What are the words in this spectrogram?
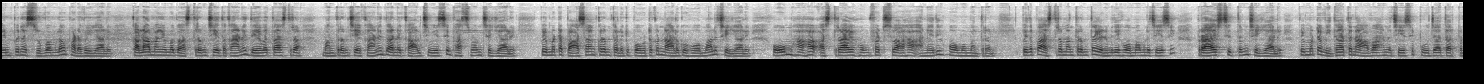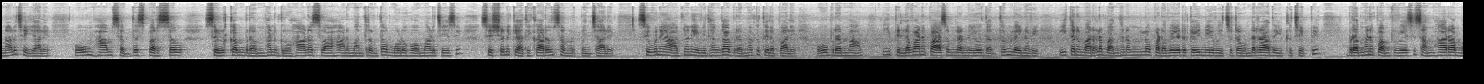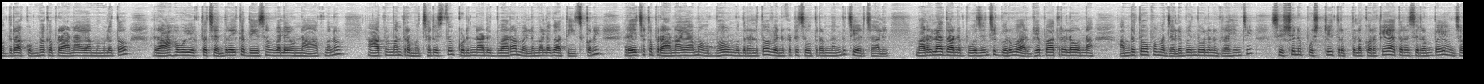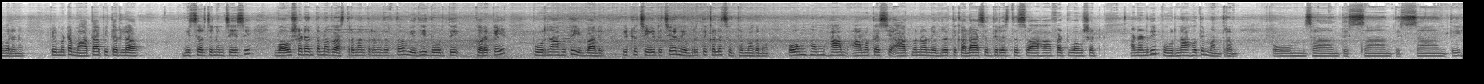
నింపిన శృవంలో పడవేయాలి. కళామయముగా అస్త్రం చేత కానీ దేవతాస్త్ర మంత్రం చే కానీ దాన్ని కాల్చివేసి భస్మం చెయ్యాలి. పిమ్మట పాశాంకురం తొలగిపోవుటకు నాలుగు హోమాలు చేయాలి ఓం హహ అస్త్రాయ హుంఫట్ స్వాహ అనేది హోమ మంత్రం పిదప అస్త్రమంత్రంతో ఎనిమిది హోమములు చేసి ప్రాయశ్చిత్తం చెయ్యాలి. పిమ్మట విధాతన ఆవాహన చేసి పూజా తర్పణాలు చెయ్యాలి. ఓం హాం శబ్దస్పర్శవ్ శుల్కం బ్రహ్మన్ గృహాన స్వాహ మంత్రంతో మూడు హోమాలు చేసి శిష్యునికి అధికారం సమర్పించాలి. శివుని ఆజ్ఞని ఈ విధంగా బ్రహ్మకు తెలపాలి. ఓ బ్రహ్మ ఈ పిల్లవాని పాసములన్నీ దగ్ధంలైనవి ఇతని ఈతని మరల బంధనంలో పడవేయటకై నీవు ఇచ్చట ఉండరాదు ఇట్లు చెప్పి బ్రహ్మను పంపివేసి సంహార ముద్ర కుంభక ప్రాణాయామములతో రాహువుయుక్త చంద్రైక దేశం వలె ఉన్న ఆత్మను ఆత్మమంత్రం ఉచ్చరిస్తూ కుడినాడి ద్వారా మెల్లమెల్లగా తీసుకొని రేచక ప్రాణాయామ ఉద్భవ ముద్రలతో వెనుకటి సూత్రం నందు చేర్చాలి. మరలా దాన్ని పూజించి గురువు అర్ఘ్యపాత్రలో ఉన్న అమృతోపమ జలబిందువులను గ్రహించి శిష్యుని పుష్టి తృప్తుల కొరకే అతను శిరంపై ఉంచవలను. పిమ్మట మాతాపితరుల విసర్జనం చేసి వౌషడంతమగు అస్త్రమంత్రంతో విధి దూర్తి కొరకై పూర్ణాహుతి ఇవ్వాలి. ఇట్లు చేయుటచే నివృత్తి కళ శుద్ధమగను. ఓం హుం హాం ఆమకస్య ఆత్మనో నివృత్తి కళా సిద్ధిరస్తు స్వాహ ఫట్ వౌషట్ అనేది పూర్ణాహుతి మంత్రం. ఓం శాంతి శాంతి శాంతి.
